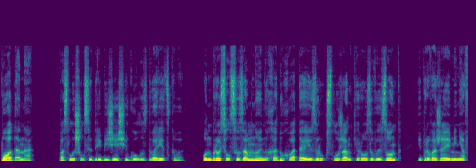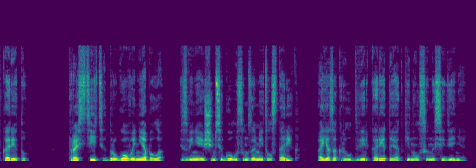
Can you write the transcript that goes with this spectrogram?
подана!» — послышался дребезжащий голос дворецкого. Он бросился за мной, на ходу хватая из рук служанки розовый зонт и провожая меня в карету. «Простите, другого не было», — извиняющимся голосом заметил старик, а я закрыл дверь кареты и откинулся на сиденье.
